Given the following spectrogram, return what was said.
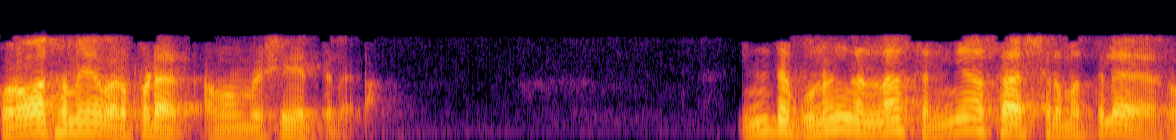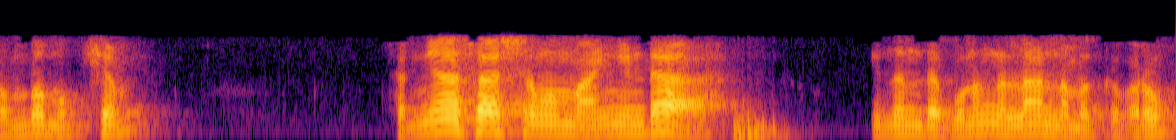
குரோதமே வரப்படாது அவன் விஷயத்தில். இந்த குணங்கள்லாம் சந்நியாசாசிரமத்துல ரொம்ப முக்கியம். சந்நியாசாசிரமம் வாங்கிண்டா இந்தந்த குணங்கள்லாம் நமக்கு வரும்.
